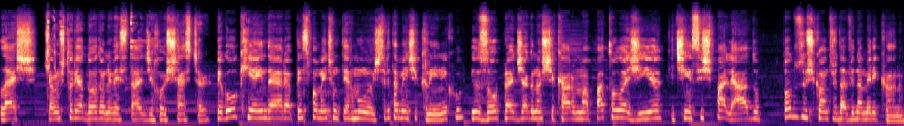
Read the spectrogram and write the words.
Lash, que é um historiador da Universidade de Rochester, pegou o que ainda era principalmente um termo estritamente clínico e usou para diagnosticar uma patologia que tinha se espalhado todos os cantos da vida americana.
